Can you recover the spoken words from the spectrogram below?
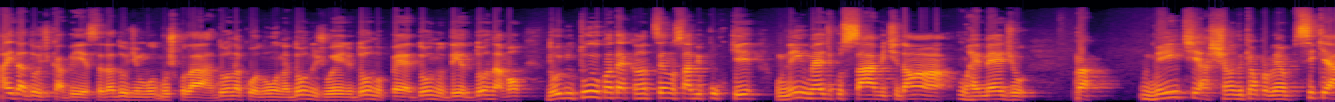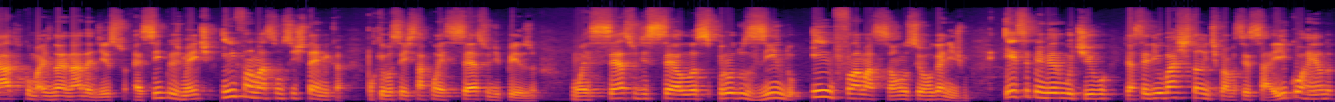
Aí dá dor de cabeça, dá dor de muscular, dor na coluna, dor no joelho, dor no pé, dor no dedo, dor na mão, dor em tudo quanto é canto, você não sabe por quê, nem o médico sabe, te dá uma, um remédio para mente achando que é um problema psiquiátrico, mas não é nada disso. É simplesmente inflamação sistêmica, porque você está com excesso de peso, um excesso de células produzindo inflamação no seu organismo. Esse primeiro motivo já seria o bastante para você sair correndo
